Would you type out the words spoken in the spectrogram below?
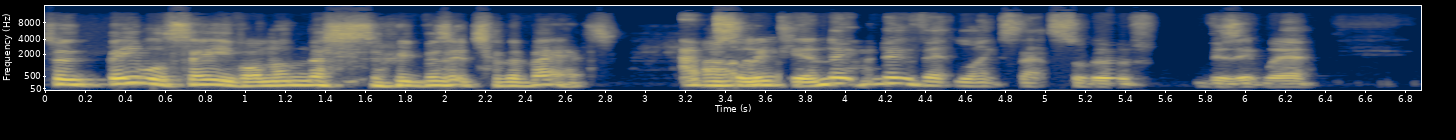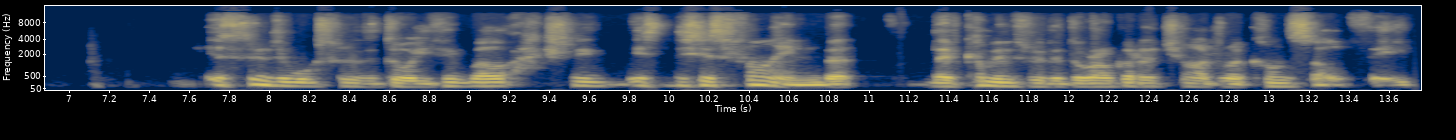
so they will save on unnecessary visit to the vet. Absolutely, and no no vet likes that sort of visit where, as soon as it walks through the door, you think, well, actually, this this is fine, but they've come in through the door. I've got to charge them a consult fee,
